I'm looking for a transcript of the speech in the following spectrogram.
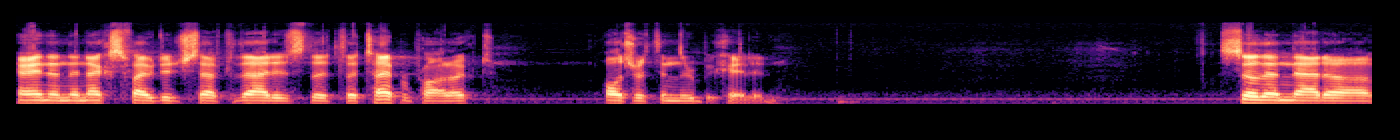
And then the next five digits after that is the, the type of product, ultra thin lubricated. So then that uh,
